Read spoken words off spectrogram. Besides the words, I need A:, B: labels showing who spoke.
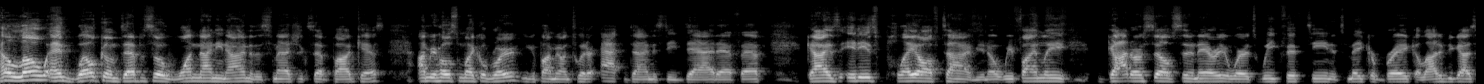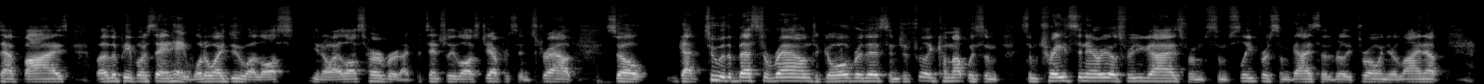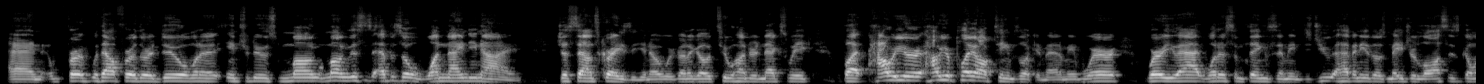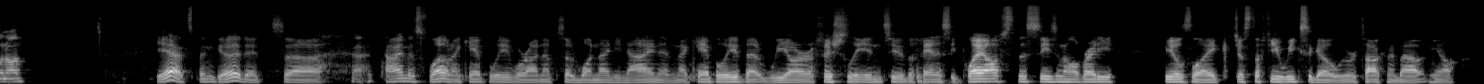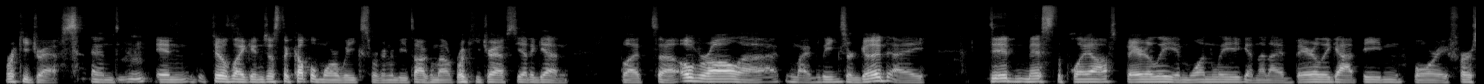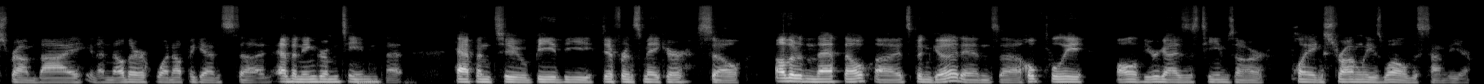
A: Hello and welcome to episode 199 of the Smash Accept podcast. I'm your host, Michael Royer. You can find me on Twitter at Dynasty Dad FF. Guys, it is playoff time. You know, we finally got ourselves in an area where it's week 15, it's make or break. A lot of you guys have buys, but other people are saying, hey, what do I do? I lost, you know, I lost Herbert. I potentially lost Jefferson, Stroud. So got two of the best around to go over this and just really come up with some some trade scenarios for you guys from some sleepers, some guys that really throw in your lineup. And for, without further ado, I want to introduce Meng. Meng, this is episode 199. Just sounds crazy. You know, we're going to go 200 next week. But how are your how are your playoff teams looking, man? I mean, where where are you at? What are some things? I mean, did you have any of those major losses going on?
B: Yeah, it's been good. It's uh time has flown. I can't believe we're on episode 199 and I can't believe that we are officially into the fantasy playoffs this season already. Feels like just a few weeks ago we were talking about, you know, rookie drafts and mm-hmm. in it feels like in just a couple more weeks we're going to be talking about rookie drafts yet again. But uh, overall, uh, my leagues are good. I did miss the playoffs barely in one league, and then I barely got beaten for a first round bye in another one up against uh, an Evan Engram team that happened to be the difference maker. So, other than that, though, uh, it's been good, and uh, hopefully, all of your guys' teams are playing strongly as well this time of year.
